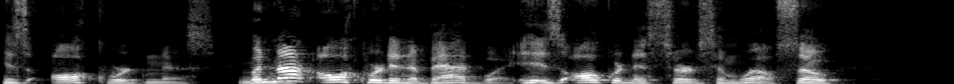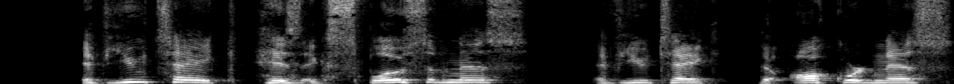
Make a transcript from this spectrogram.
his awkwardness, but mm-hmm. not awkward in a bad way, his awkwardness serves him well. So if you take his explosiveness, if you take the awkwardness,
